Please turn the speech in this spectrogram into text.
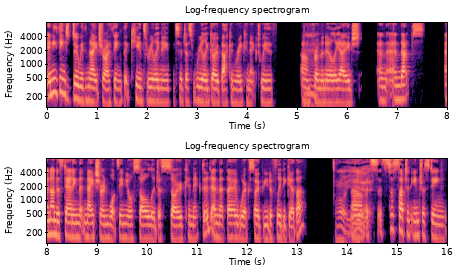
anything to do with nature i think that kids really need to just really go back and reconnect with um, Mm. from an early age and and that's and understanding that nature and what's in your soul are just so connected and that they work so beautifully together Oh yeah. um, it's it's just such an interesting,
